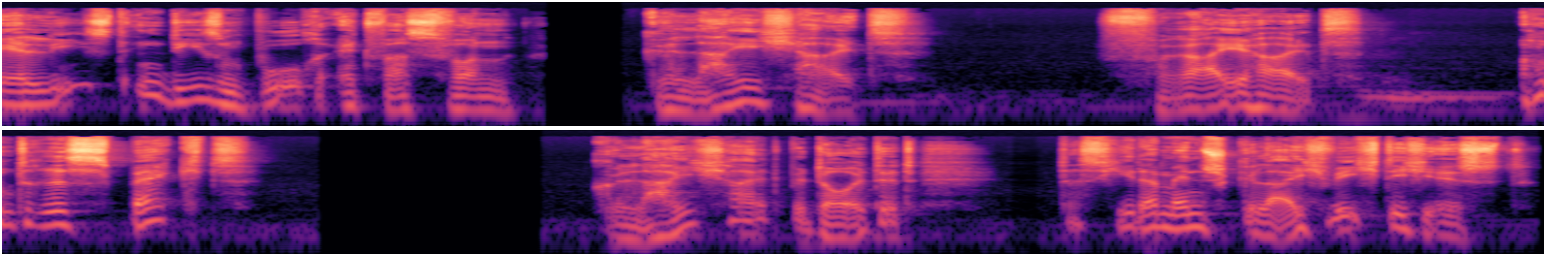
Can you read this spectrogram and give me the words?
Er liest in diesem Buch etwas von Gleichheit, Freiheit und Respekt. Gleichheit bedeutet, dass jeder Mensch gleich wichtig ist.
